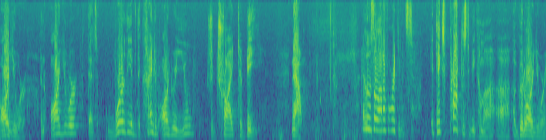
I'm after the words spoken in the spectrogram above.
arguer, an arguer that's worthy of the kind of arguer you should try to be. Now, I lose a lot of arguments. It takes practice to become a, a, a, good arguer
